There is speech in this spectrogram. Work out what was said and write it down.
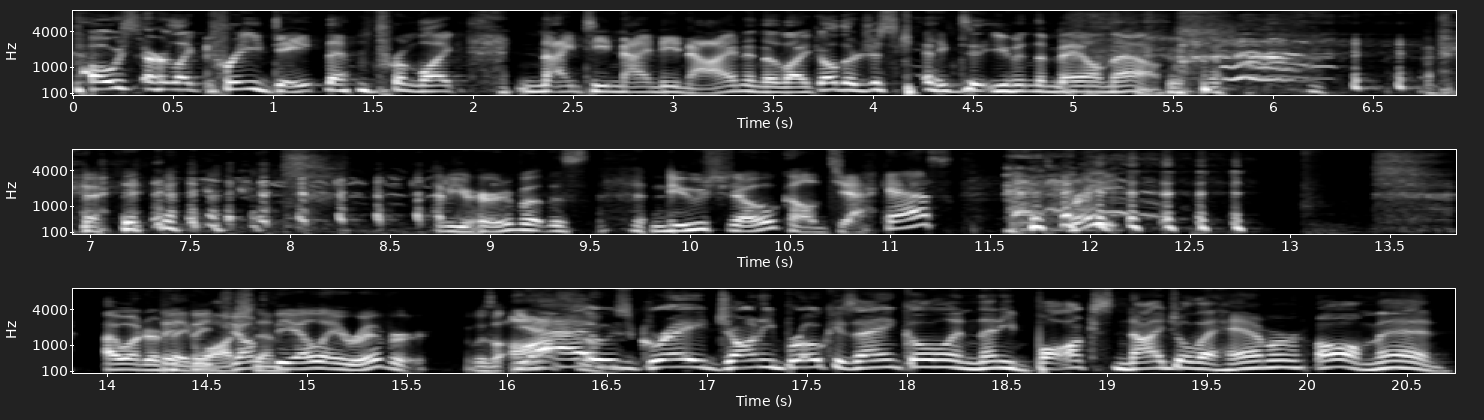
Post or like predate them from like 1999, and they're like, oh, they're just getting to you in the mail now. Have you heard about this new show called Jackass? It's great. I wonder if they they'd they watch jumped them. the LA River. It was awesome. Yeah, it was great. Johnny broke his ankle and then he boxed Nigel the Hammer. Oh man,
